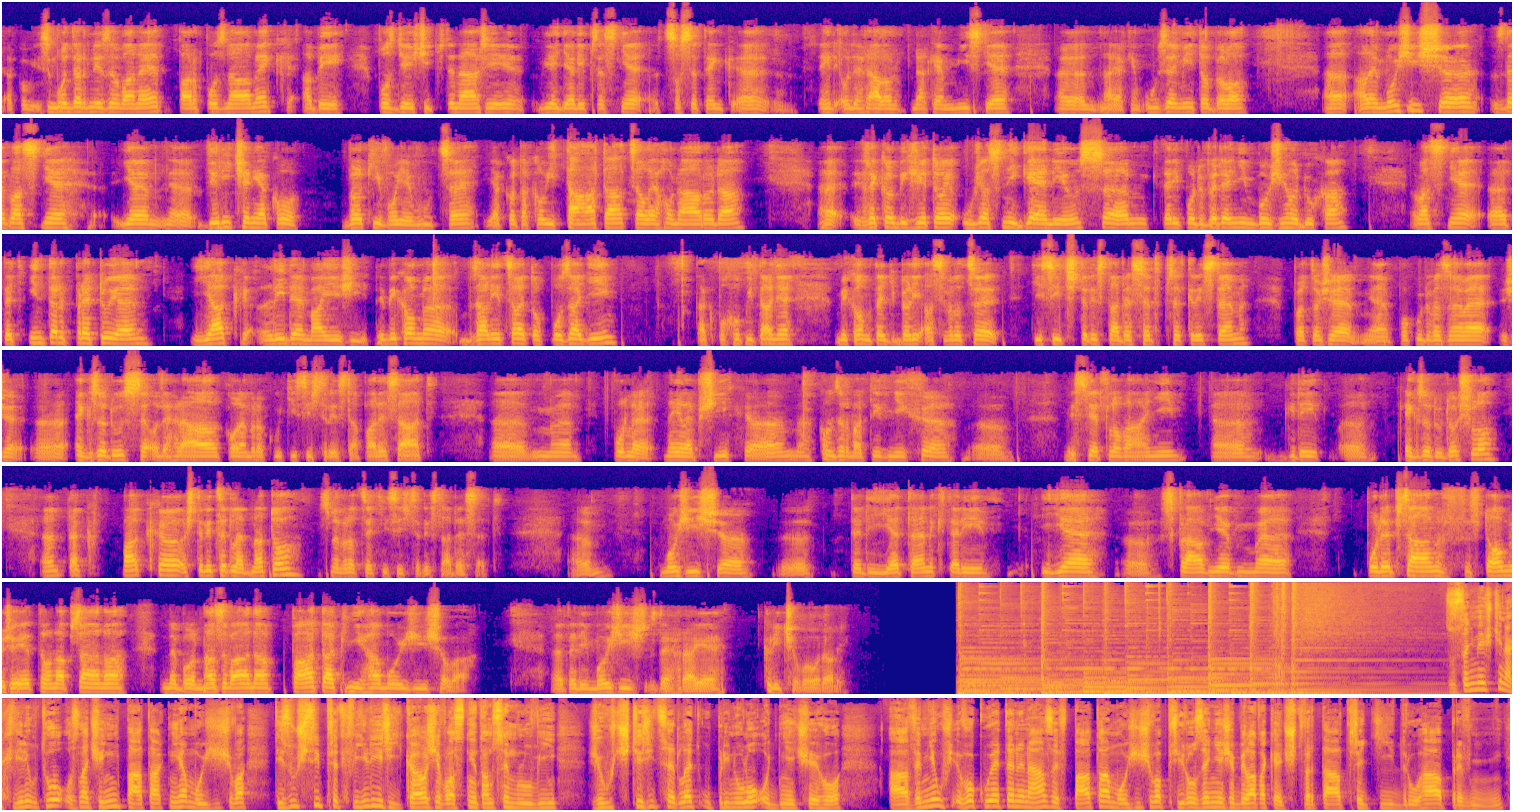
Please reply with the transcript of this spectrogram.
jako zmodernizované, pár poznámek, aby pozdější čtenáři věděli přesně, co se ten, tehdy odehrálo v nějakém místě, na jakém území to bylo ale Možíš eh, zde vlastně je eh, vylíčen jako velký vojevůdce, jako takový táta celého národa. Eh, řekl bych, že to je úžasný genius, který pod vedením Božího ducha vlastně teď interpretuje, jak lidé mají žít. Kdybychom vzali celé to pozadí, tak pochopitelně bychom teď byli asi v roce 1410 před Kristem, protože eh, pokud vezmeme, že eh, Exodus se odehrál kolem roku 1450, eh, podle nejlepších konzervativních vysvětlování, kdy k exodu došlo, tak pak 40 let na to jsme v roce 1410. Možíš tedy je ten, který je eh, správně eh, podepsán v tom, že je to napsána nebo nazvána pátá kniha Mojžíšova. Eh, tedy Mojžíš zde hraje klíčovou roli. Zůstaňme ještě na chvíli u toho označení pátá kniha Mojžíšova. Ty jsi už si před chvílí říkal, že vlastně tam se mluví, že už 40 let uplynulo od něčeho a ve mně už evokuje ten název pátá Mojžíšova přirozeně, že byla také čtvrtá, třetí, druhá, první.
